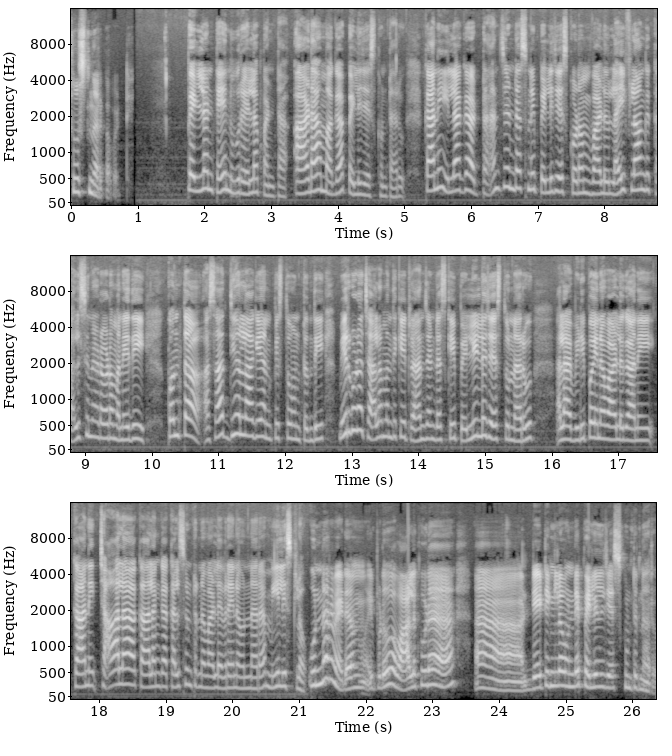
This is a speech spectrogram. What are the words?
చూస్తున్నారు కాబట్టి. పెళ్ళంటే నూరేళ్ళ పంట. ఆడ మగ పెళ్ళి చేసుకుంటారు. కానీ ఇలాగా ట్రాన్స్జెండర్స్ని పెళ్ళి చేసుకోవడం వాళ్ళు లైఫ్ లాంగ్ కలిసి నడవడం అనేది కొంత అసాధ్యంలాగే అనిపిస్తూ ఉంటుంది. మీరు కూడా చాలామందికి ట్రాన్స్జెండర్స్కి పెళ్ళిళ్ళు చేస్తున్నారు. అలా విడిపోయిన వాళ్ళు కానీ కానీ చాలా కాలంగా కలిసి ఉంటున్న వాళ్ళు ఎవరైనా ఉన్నారా? మీ లిస్ట్లో? ఉన్నారు మేడం. ఇప్పుడు వాళ్ళు కూడా డేటింగ్లో ఉండే పెళ్ళిళ్ళు చేసుకుంటున్నారు.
